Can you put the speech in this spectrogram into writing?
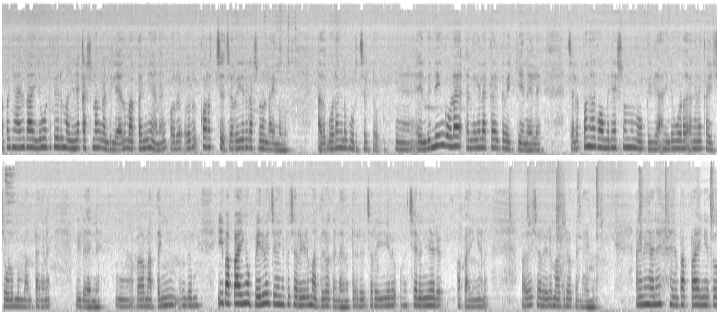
അപ്പോൾ ഞാനിത് അതിന്റെ കൂട്ടത്തിൽ ഒരു മഞ്ഞ കഷ്ണം കണ്ടില്ലേ? അത് മത്തങ്ങയാണ്. കുറേ ഒരു കുറച്ച് ചെറിയൊരു കഷ്ണം ഉണ്ടായിരുന്നുള്ളൂ. അതും കൂടെ അങ്ങോട്ട് മുറിച്ചിട്ടു. എന്തിന്റെയും കൂടെ എന്തെങ്കിലുമൊക്കെ ഇട്ട് വെക്കുക തന്നെ അല്ലേ? ചിലപ്പോൾ അങ്ങനെ കോമ്പിനേഷനൊന്നും നോക്കില്ല. അതിന്റെ കൂടെ അങ്ങനെ കഴിച്ചോളൂന്നും പറഞ്ഞിട്ട് അങ്ങനെ ഇടുക തന്നെ അപ്പോൾ മത്തങ്ങയും ഇതും ഈ പപ്പായങ്ങ ഉപ്പേരി വെച്ച് കഴിഞ്ഞപ്പോൾ ചെറിയൊരു മധുരമൊക്കെ ഉണ്ടായിരുന്നു കേട്ടോ. ഒരു ചെറിയൊരു ചെനഞ്ഞൊരു പപ്പായങ്ങയാണ്. അപ്പോൾ അത് ചെറിയൊരു മധുരമൊക്കെ ഉണ്ടായിരുന്നു. അങ്ങനെ ഞാൻ പപ്പായങ്ങയൊക്കെ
